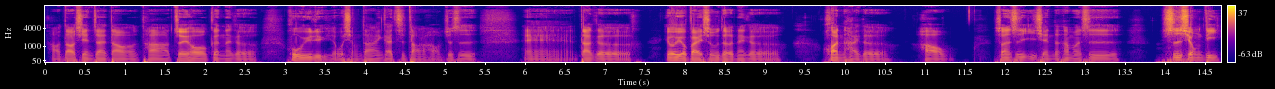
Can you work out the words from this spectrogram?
好到现在到它最后跟那个护羽旅，我想大家应该知道了。好，就是诶、欸、那个幽游白书的那个幻海的，好算是以前的，他们是师兄弟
